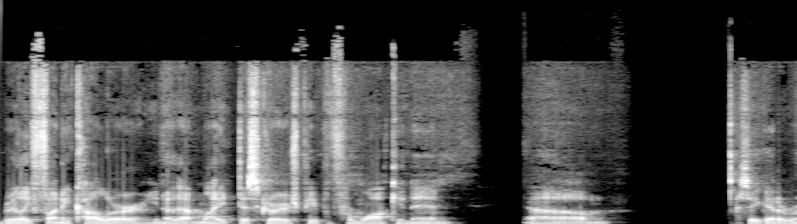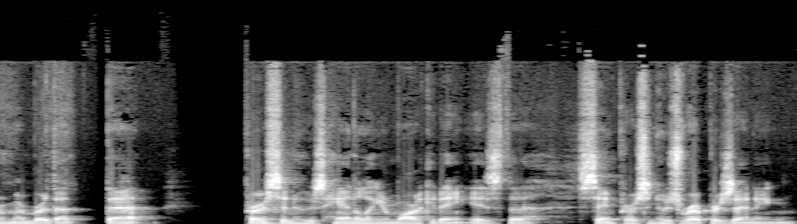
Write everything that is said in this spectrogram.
really funny color, you know that might discourage people from walking in. Um, so you got to remember that that person who's handling your marketing is the same person who's representing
